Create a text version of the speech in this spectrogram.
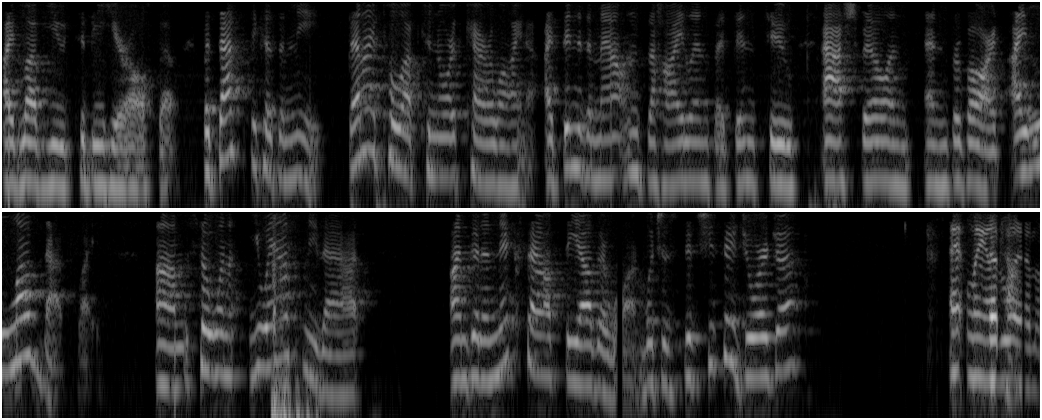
I'd love you to be here also. But that's because of me. Then I pull up to North Carolina. I've been to the mountains, the highlands. I've been to Asheville and, and Brevard. I love that place. Um, so when you ask me that, I'm going to nix out the other one, which is, did she say Georgia? Atlanta. Atlanta.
